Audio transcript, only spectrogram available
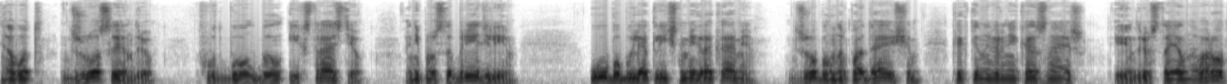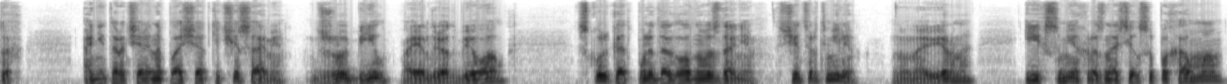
А вот Джос и Эндрю, футбол был их страстью. Они просто бредили им. Оба были отличными игроками. Джо был нападающим, как ты наверняка знаешь, и Эндрю стоял на воротах. Они торчали на площадке часами. Джо бил, а Эндрю отбивал. Сколько от поля до главного здания? С четверть мили? Ну, наверное. Их смех разносился по холмам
